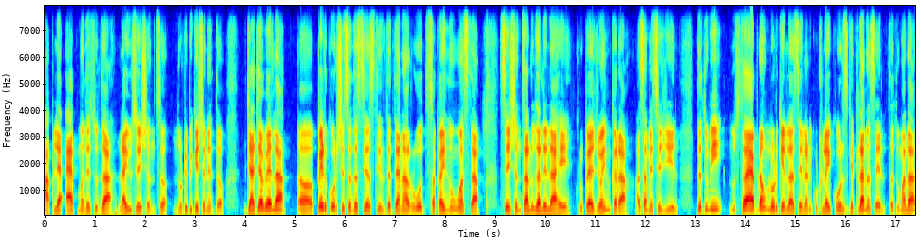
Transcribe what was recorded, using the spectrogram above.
आपल्या ॲपमध्ये सुद्धा लाईव्ह सेशनचं नोटिफिकेशन येतं. ज्या ज्या वेळेला पेड कोर्सचे सदस्य असतील तर त्यांना रोज सकाळी नऊ वाजता सेशन चालू झालेलं आहे. कृपया जॉईन करा असा मेसेज येईल. जर तुम्ही नुसतं ॲप डाउनलोड केलं असेल आणि कुठलाही कोर्स घेतला नसेल तर तुम्हाला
